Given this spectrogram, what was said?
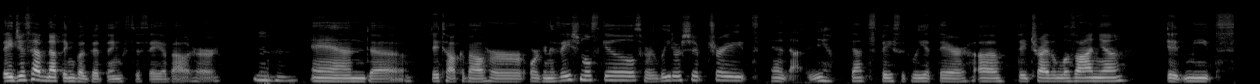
they just have nothing but good things to say about her. Hmm And uh, they talk about her organizational skills, her leadership traits. And uh, yeah, that's basically it there. Uh, they try the lasagna. It meets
